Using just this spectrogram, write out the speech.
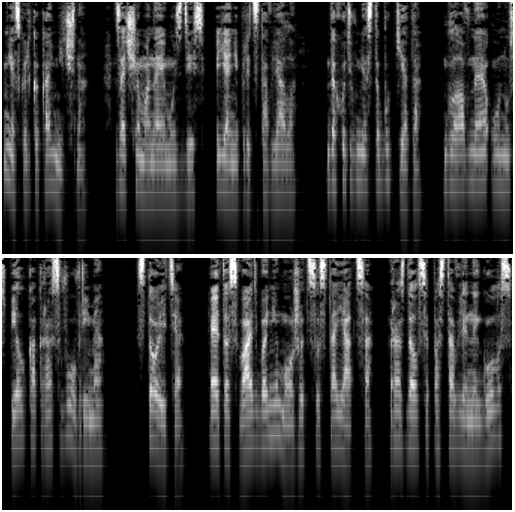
несколько комично. Зачем она ему здесь, я не представляла. Да хоть вместо букета. Главное, он успел как раз вовремя. «Стойте! Эта свадьба не может состояться!» Раздался поставленный голос,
